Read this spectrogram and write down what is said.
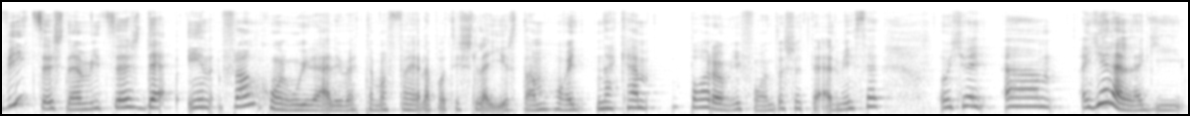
vicces, nem vicces, de én frankon újra elővettem a fejlapot, és leírtam, hogy nekem baromi fontos a természet, úgyhogy um, a jelenlegi,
